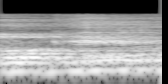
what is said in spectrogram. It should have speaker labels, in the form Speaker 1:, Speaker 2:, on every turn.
Speaker 1: the time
